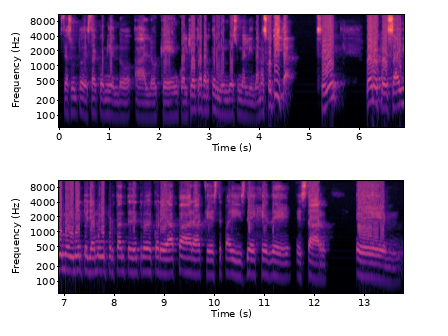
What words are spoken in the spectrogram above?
Este asunto de estar comiendo a lo que en cualquier otra parte del mundo es una linda mascotita, ¿sí? Bueno, pues hay un movimiento ya muy importante dentro de Corea para que este país deje de estar, eh,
